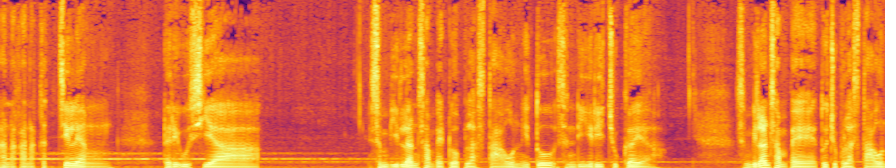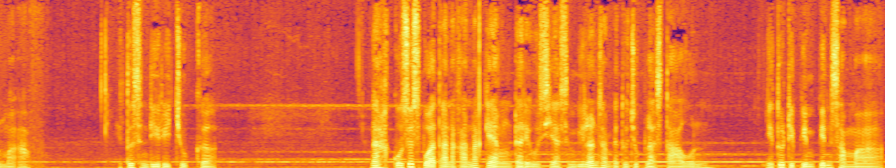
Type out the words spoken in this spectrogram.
anak-anak kecil yang dari usia 9 sampai 12 tahun itu sendiri juga ya. 9 sampai 17 tahun, maaf. Itu sendiri juga. Nah, khusus buat anak-anak yang dari usia 9 sampai 17 tahun itu dipimpin sama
